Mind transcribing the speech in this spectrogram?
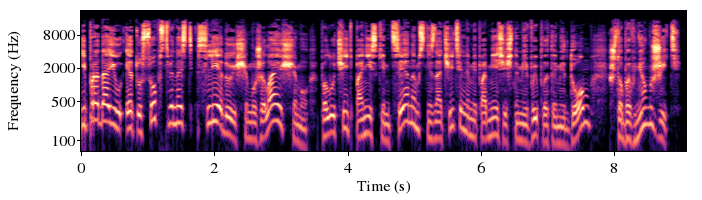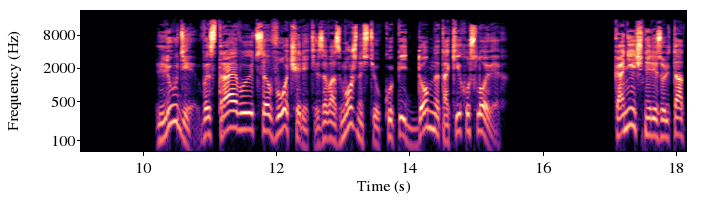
и продаю эту собственность следующему желающему получить по низким ценам с незначительными помесячными выплатами дом, чтобы в нем жить. Люди выстраиваются в очередь за возможностью купить дом на таких условиях. Конечный результат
